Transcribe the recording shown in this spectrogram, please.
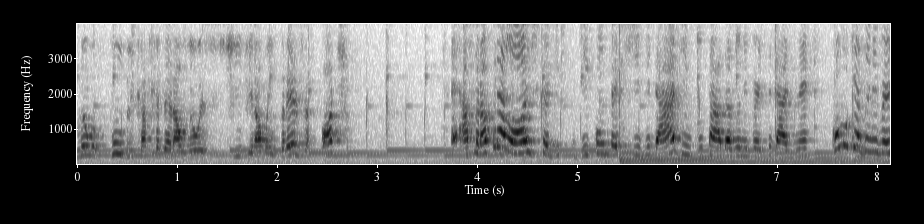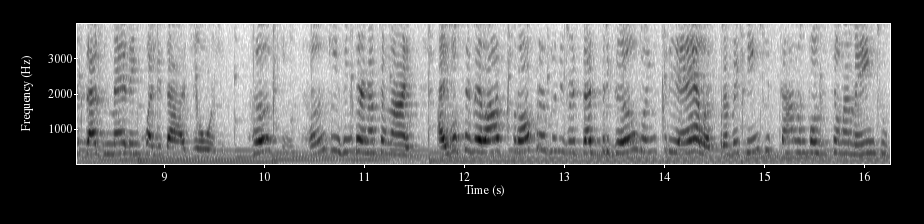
não, pública federal não existir, virar uma empresa, ótimo. É, a própria lógica de, de, competitividade imputada às universidades, né? Como que as universidades medem qualidade hoje? Rankings, rankings internacionais. Aí você vê lá as próprias universidades brigando entre elas para ver quem que está num posicionamento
